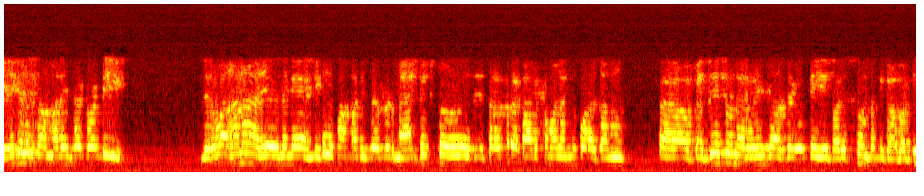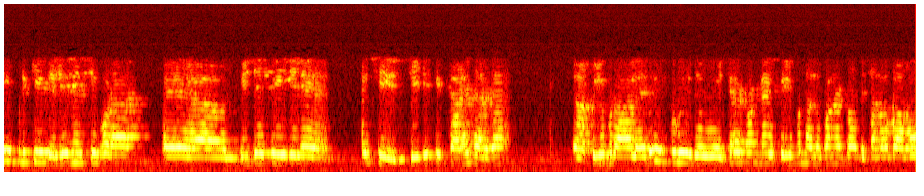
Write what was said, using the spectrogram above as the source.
ఎన్నికలకు సంబంధించినటువంటి నిర్వహణ అదేవిధంగా ఎన్నికలకు సంబంధించినటువంటి మేనిఫెస్టో ఇతరత్ర కార్యక్రమాలన్నీ కూడా తను పెద్ద ఎత్తున నిర్వహించాల్సిన పరిస్థితి ఉంటుంది కాబట్టి ఇప్పటికీ ఢిల్లీ నుంచి కూడా బీజేపీ నుంచి టీడీపీ కానీ జరగ పిలుపు రాలేదు. ఇప్పుడు ఇది వచ్చినటువంటి పిలుపుని అందుకున్నటువంటి చంద్రబాబు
